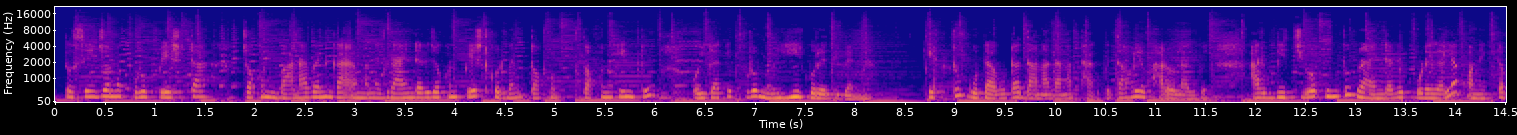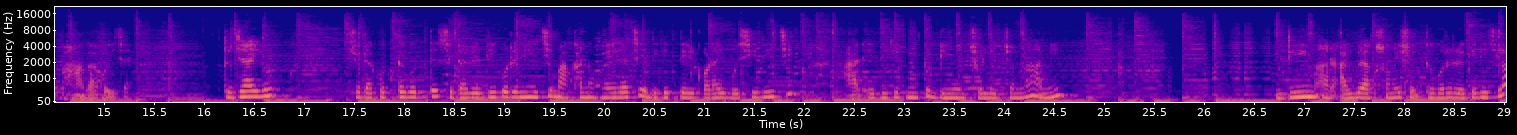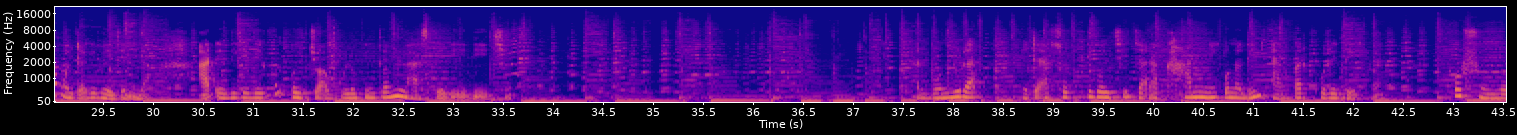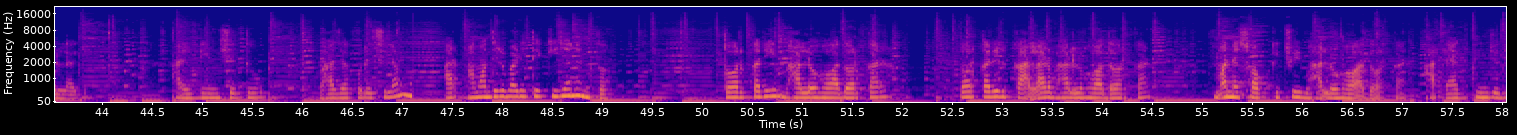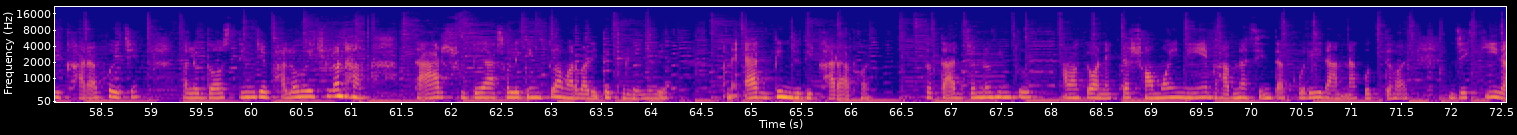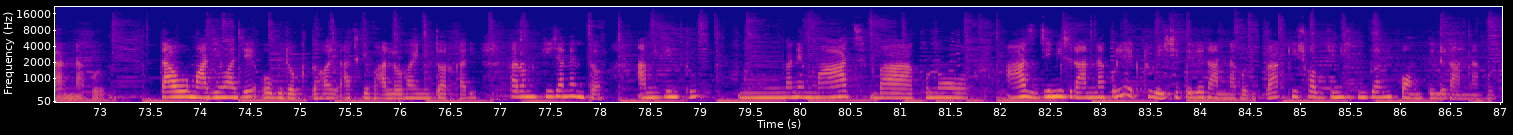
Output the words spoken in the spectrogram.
তো সেই জন্য পুরো পেস্টটা যখন বানাবেন মানে গ্রাইন্ডারে যখন পেস্ট করবেন, তখন তখন কিন্তু ওইটাকে পুরো মিহি করে দিবেন না। একটু গোটা গোটা দানা দানা থাকবে, তাহলে ভালো লাগবে। আর বিচিও কিন্তু গ্রাইন্ডারে পড়ে গেলে অনেকটা ভাঙা হয়ে যায়। তো যাই হোক সেটা করতে করতে সেটা রেডি করে নিয়েছি, মাখানো হয়ে গেছে, এদিকে তেল কড়াই বসিয়ে দিয়েছি, আর এদিকে কিন্তু ডিমের ঝোলের জন্য আমি ডিম আর আলু একসঙ্গে সেদ্ধ করে রেখে দিয়েছিলাম, ওইটাকে ভেজে নিলাম। আর এদিকে দেখুন, ওই চপগুলো কিন্তু আমি ভাজতে দিয়ে দিয়েছি। আর বন্ধুরা, এটা সত্যি বলছি, যারা খাননি কোনো দিন একবার করে দেখবেন। খুব সুন্দর লাগে। আর ডিম সেদ্ধ ভাজা করেছিলাম। আর আমাদের বাড়িতে কি জানেন তো? তরকারি ভালো হওয়া দরকার, তরকারির কালার ভালো হওয়া দরকার মানে সব কিছুই ভালো হওয়া দরকার। আর একদিন যদি খারাপ হয়েছে, তাহলে দশ দিন যে ভালো হয়েছিল না, তার সুদে আসলে কিন্তু আমার বাড়িতে তুলে নেবে। মানে একদিন যদি খারাপ হয়, তো তার জন্য কিন্তু আমাকে অনেকটা সময় নিয়ে ভাবনা চিন্তা করেই রান্না করতে হয় যে কি রান্না করব। তাও মাঝে মাঝে ও বিরক্ত হয়। আজকে ভালো হয়নি তরকারি। কারণ কি জানেন তো? আমি কিন্তু মানে মাছ বা কোনো আঁশ জিনিস রান্না করলে একটু বেশি তেলে রান্না করি। বাকি সব জিনিস কিন্তু আমি কম তেলে রান্না করি।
